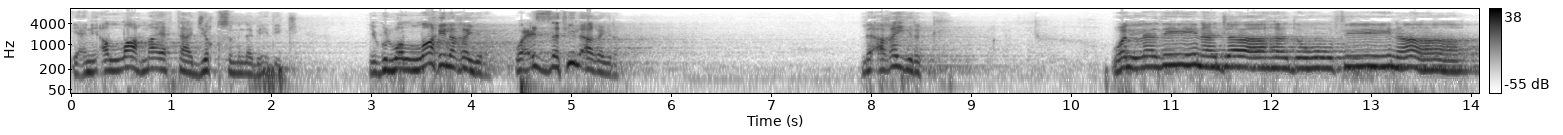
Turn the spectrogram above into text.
يعني الله ما يحتاج يقسم انه بيهديك يقول والله لغيره وعزتي لأغيره. لأغيرك. والذين جاهدوا فينا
